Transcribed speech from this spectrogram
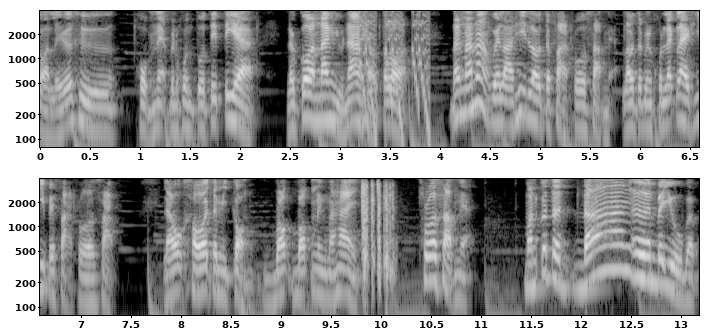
ก่อนเลยก็คือ ผมเนี่ยเป็นคนตัวเตี้ยๆแล้วก็นั่งอยู่หน้าแถวตลอด ดังนั้นอะเวลาที่เราจะฝากโทรศัพท์เนี่ยเราจะเป็นคนแรก ๆที่ไปฝากโทรศัพท์ แล้วเขาจะมีกล่องบล็อกบล็อกหนึ่งมาให้ โทรศัพท์เนี่ย มันก็จะดังเอินไปอยู่แบบ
